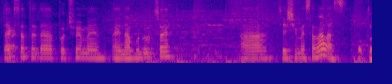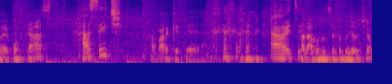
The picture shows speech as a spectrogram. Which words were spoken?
tak, sa teda počujeme aj na budúce a tešíme sa na vás. toto je podcast Hasič, a marketér. ahojte. A na budúce to bude o čom?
